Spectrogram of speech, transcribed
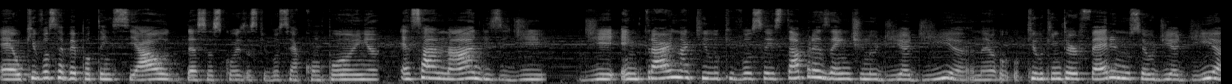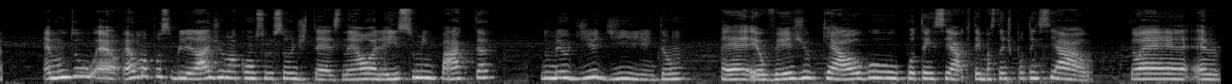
é o que você vê potencial dessas coisas que você acompanha, essa análise de de entrar naquilo que você está presente no dia a dia, né? Aquilo que interfere no seu dia a dia, é muito é, é uma possibilidade de uma construção de tese, né? Olha, isso me impacta no meu dia a dia. Então, é, eu vejo que é algo potencial, que tem bastante potencial. Então, é, é,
